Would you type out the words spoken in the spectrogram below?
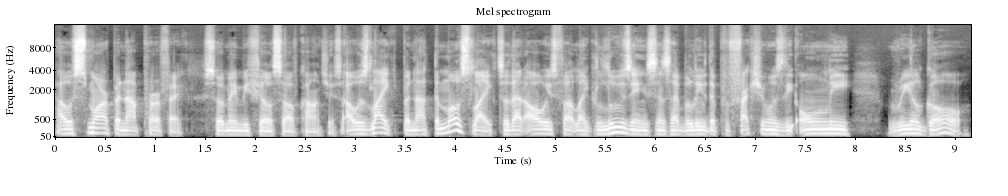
I was smart but not perfect, so it made me feel self conscious. I was liked but not the most liked, so that always felt like losing since I believed that perfection was the only real goal.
